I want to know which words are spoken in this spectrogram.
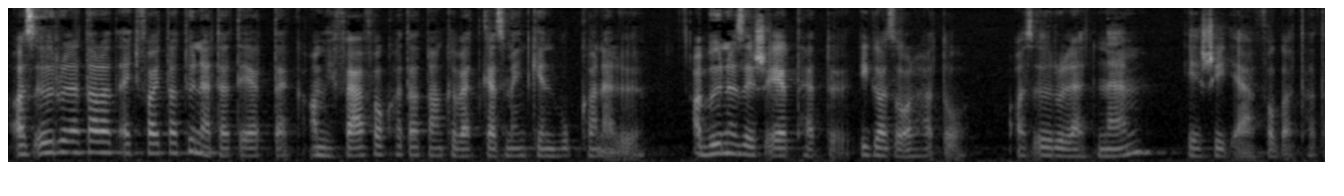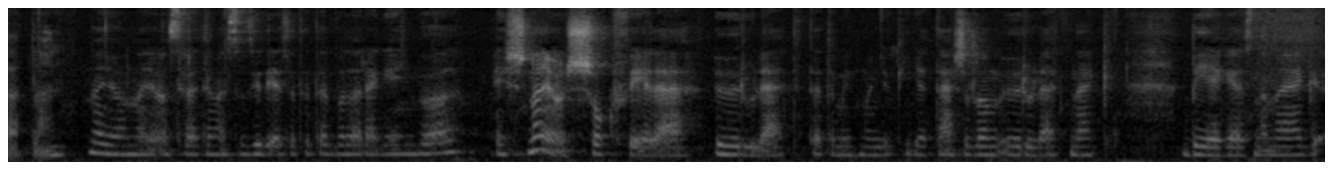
Az őrület alatt egyfajta tünetet értek, ami felfoghatatlan következményként bukkan elő. A bűnözés érthető, igazolható. Az őrület nem, és így elfogadhatatlan. Nagyon-nagyon szeretem ezt az idézetet ebből a regényből, és nagyon sokféle őrület, tehát amit mondjuk így a társadalom őrületnek bélyegezne meg,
